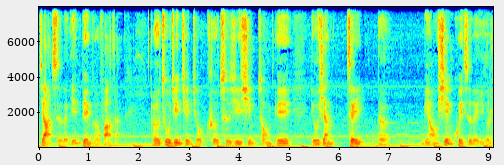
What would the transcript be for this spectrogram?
价值的演变和发展，而促进全球可持续性，从 A 流向。J 的描线绘制的一个人，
